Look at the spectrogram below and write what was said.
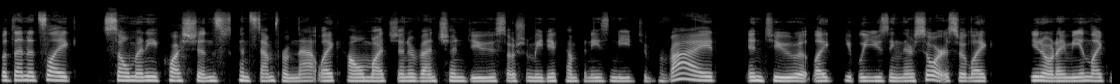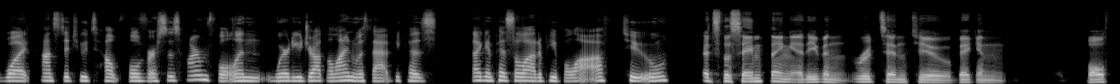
But then it's like so many questions can stem from that. Like, how much intervention do social media companies need to provide into like people using their source or like, you know what I mean? Like, what constitutes helpful versus harmful? And where do you draw the line with that? Because that can piss a lot of people off too. It's the same thing. It even roots into big in both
